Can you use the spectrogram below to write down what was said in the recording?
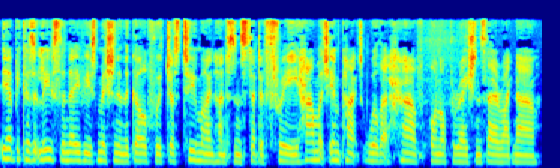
Yeah, because it leaves the Navy's mission in the Gulf with just two mine hunters instead of three. How much impact will that have on operations there right now?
